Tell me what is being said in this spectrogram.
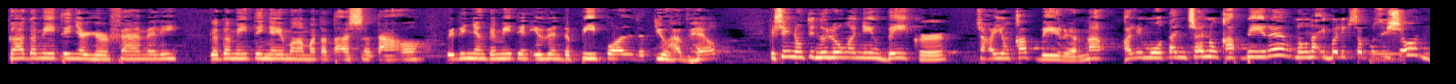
gagamitin niya your family, gagamitin niya yung mga matataas na tao, pwede niyang gamitin even the people that you have helped. Kasi nung tinulungan niya yung baker, tsaka yung cupbearer, na kalimutan siya nung cupbearer nung naibalik sa posisyon.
